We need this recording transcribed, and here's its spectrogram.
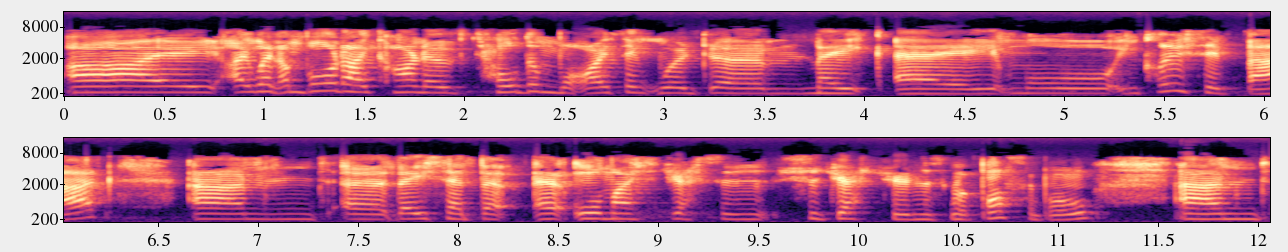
I I went on board. I kind of told them what I think would um, make a more inclusive bag, and uh, they said that uh, all my suggestions suggestions were possible, and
